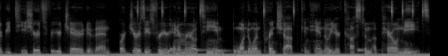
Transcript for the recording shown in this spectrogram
it be t-shirts for your charity event or jerseys for your intramural team, One to One Print Shop can handle your custom apparel needs.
